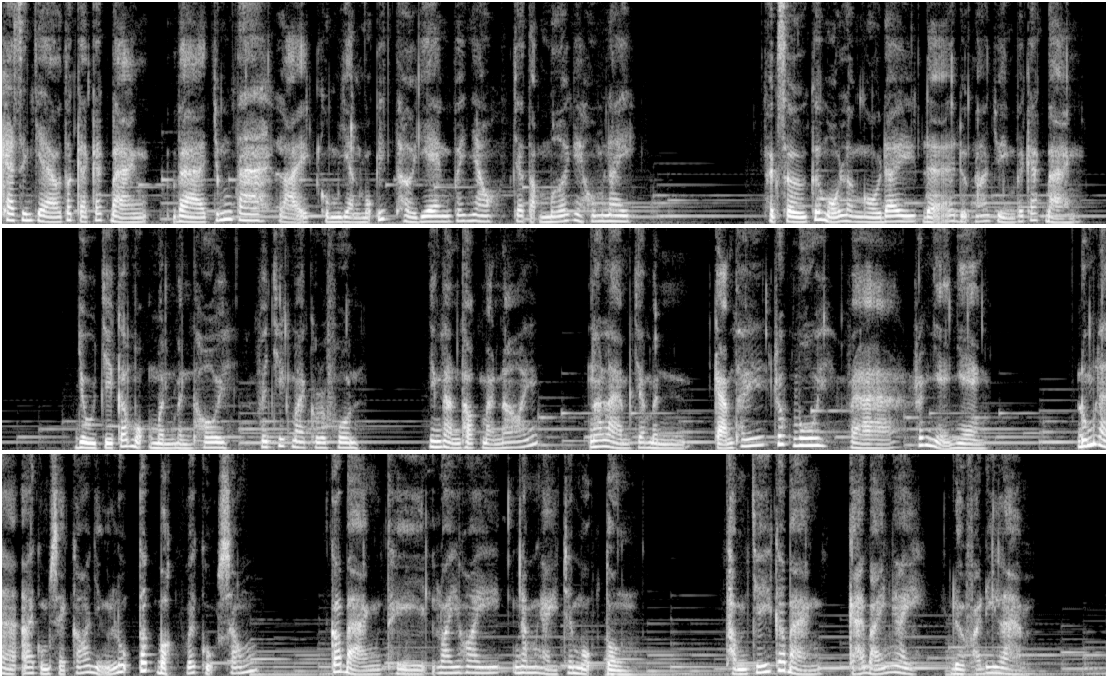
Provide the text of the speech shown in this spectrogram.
Kha xin chào tất cả các bạn và chúng ta lại cùng dành một ít thời gian với nhau cho tập mới ngày hôm nay. Thật sự cứ mỗi lần ngồi đây để được nói chuyện với các bạn, dù chỉ có một mình mình thôi với chiếc microphone, nhưng thành thật mà nói, nó làm cho mình cảm thấy rất vui và rất nhẹ nhàng. Đúng là ai cũng sẽ có những lúc tất bật với cuộc sống. Có bạn thì loay hoay 5 ngày trên một tuần, thậm chí các bạn cả 7 ngày đều phải đi làm.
